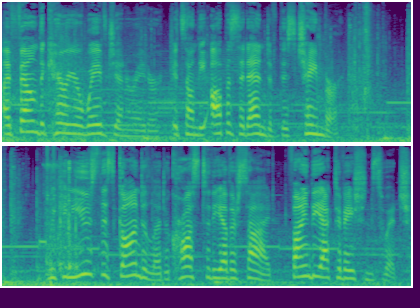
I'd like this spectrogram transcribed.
I found the carrier wave generator. It's on the opposite end of this chamber. We can use this gondola to cross to the other side. Find the activation switch.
